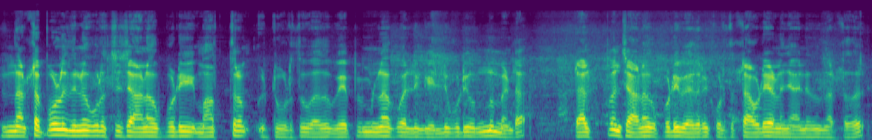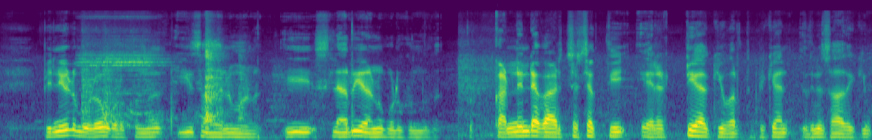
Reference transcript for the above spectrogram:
ഇത് നട്ടപ്പോൾ ഇതിന് കുറച്ച് ചാണകപ്പൊടി മാത്രം ഇട്ട് കൊടുത്തു. അത് വേപ്പിൻ പിണ്ണാക്കോ അല്ലെങ്കിൽ എല്ലുപൊടി ഒന്നും വേണ്ട. ഒരല്പം ചാണകപ്പൊടി വേദന കൊടുത്തിട്ട് അവിടെയാണ് ഞാനിത് നട്ടത്. പിന്നീട് മുഴുവൻ കൊടുക്കുന്നത് ഈ സാധനമാണ്. ഈ സ്ലറിയാണ് കൊടുക്കുന്നത്. കണ്ണിന്റെ കാഴ്ചശക്തി ഇരട്ടിയാക്കി വർദ്ധിപ്പിക്കാൻ ഇതിന് സാധിക്കും.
